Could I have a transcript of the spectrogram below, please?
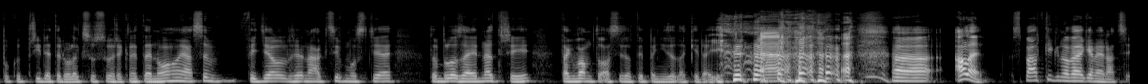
pokud přijdete do Lexusu, řeknete, no, já jsem viděl, že na akci v Mostě to bylo za 1,3, tak vám to asi za ty peníze taky dají. Ale zpátky k nové generaci.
